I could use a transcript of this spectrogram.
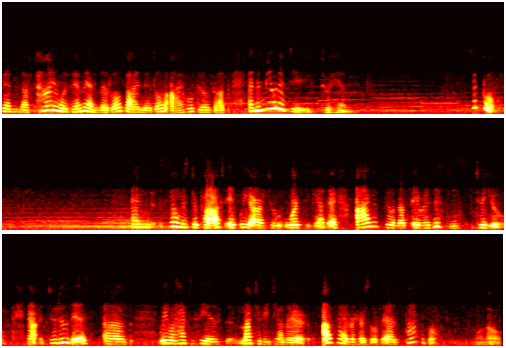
spend enough time with him, and little by little, I will build up an immunity to him. Simple. And so, Mr. Parks, if we are to work together, I must build up a resistance to you. Now, to do this, uh, we will have to see as much of each other outside rehearsals as possible. Well,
